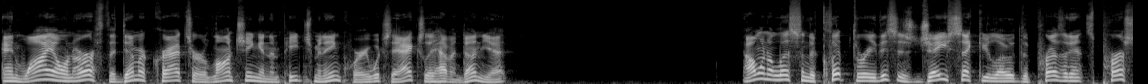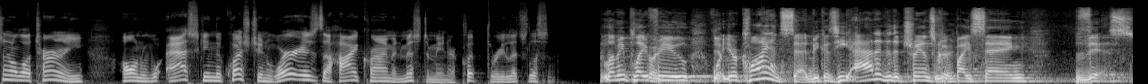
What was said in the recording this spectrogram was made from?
and why on earth the Democrats are launching an impeachment inquiry, which they actually haven't done yet, I want to listen to clip three. This is Jay Sekulow, the president's personal attorney, on asking the question, Where is the high crime and misdemeanor? Clip three, let's listen. Let me play for you what your client said because he added to the transcript mm-hmm. by saying this.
